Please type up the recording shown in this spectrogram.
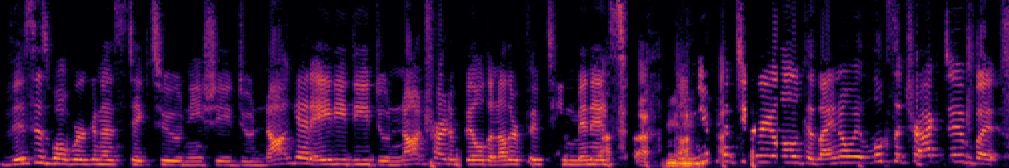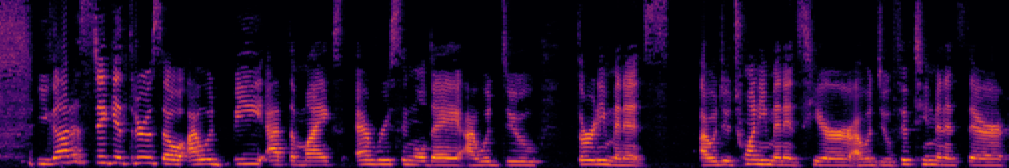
this is what we're going to stick to, Nishi. Do not get ADD. Do not try to build another 15 minutes of new material because I know it looks attractive, but you got to stick it through. So I would be at the mics every single day. I would do 30 minutes I would do 20 minutes here. I would do 15 minutes there.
